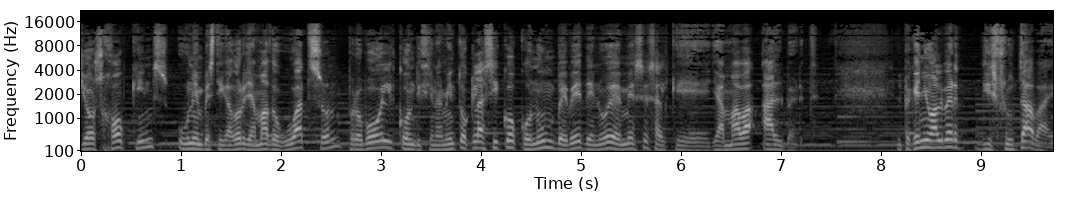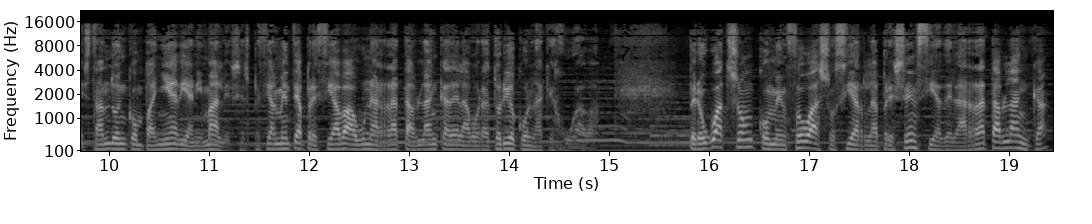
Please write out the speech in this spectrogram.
Johns Hopkins, un investigador llamado Watson probó el condicionamiento clásico con un bebé de nueve meses al que llamaba Albert. El pequeño Albert disfrutaba estando en compañía de animales, especialmente apreciaba a una rata blanca de laboratorio con la que jugaba. Pero Watson comenzó a asociar la presencia de la rata blanca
